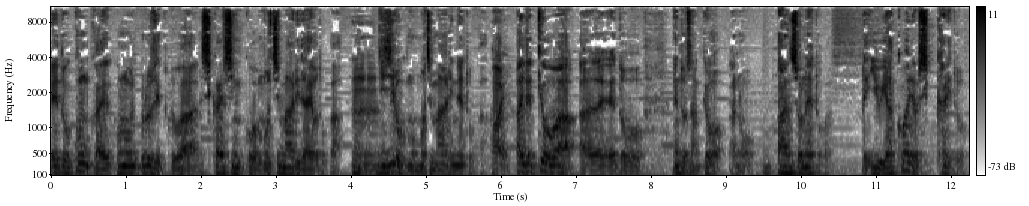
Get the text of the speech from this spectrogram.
えっ、と、今回このプロジェクトは司会進行は持ち回りだよとか。議事録も持ち回りねとか、はい。あれで今日は、あえっ、と、遠藤さん今日、あの、板書ねとかっていう役割をしっかりと、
